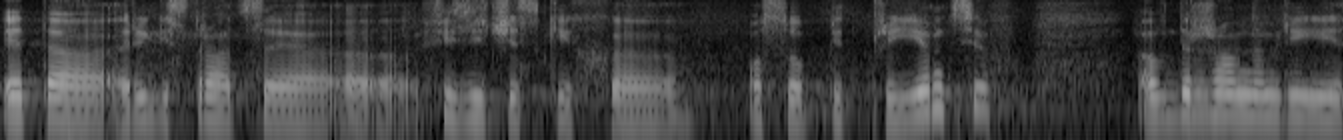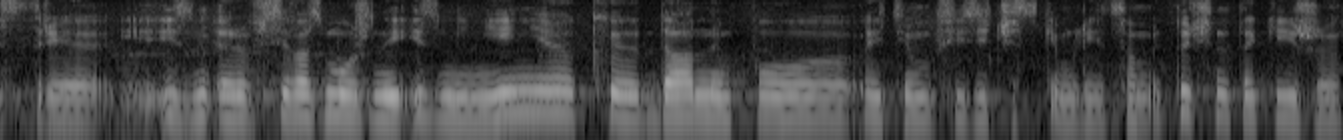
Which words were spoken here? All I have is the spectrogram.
Это регистрация э, физических э, особ-підприємців в Державном реестре, из- э, всевозможные изменения к данным по этим физическим лицам и точно такие же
